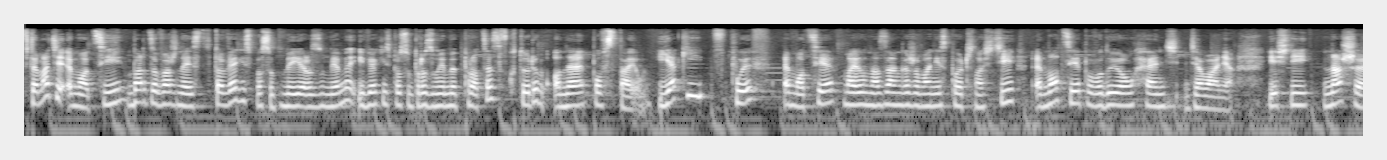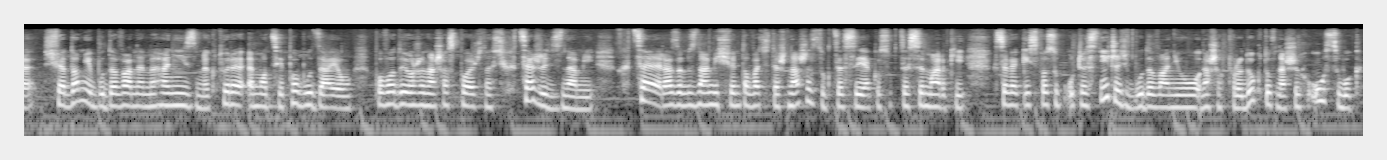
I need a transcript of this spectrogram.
w temacie emocji bardzo ważne jest to, w jaki sposób my je rozumiemy i w jaki sposób rozumiemy proces, w którym one powstają. Jaki wpływ emocje mają na zaangażowanie społeczności? Emocje powodują chęć działania. Jeśli nasze świadomie budowane mechanizmy, które emocje pobudzają, powodują, że nasza społeczność chce żyć z nami, chce razem z nami świętować też nasze sukcesy jako sukcesy marki, chce w jakiś sposób uczestniczyć w budowaniu naszych produktów, naszych usług,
